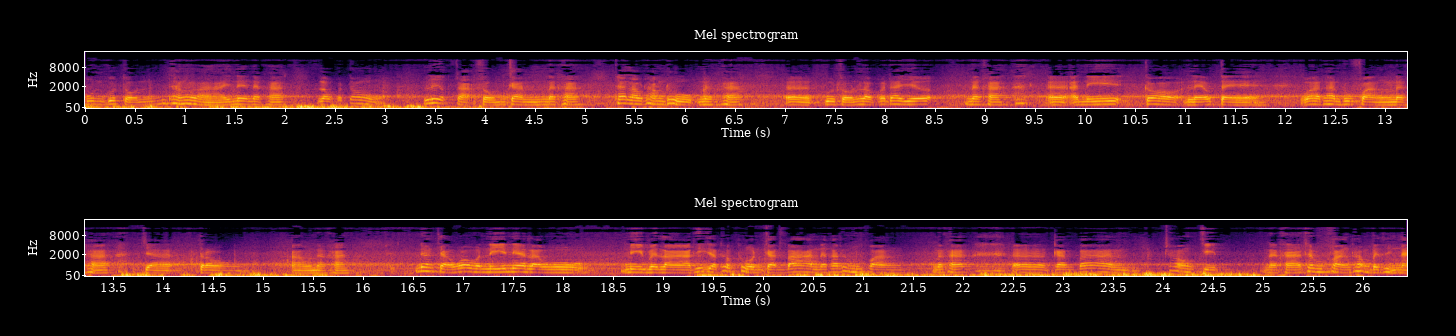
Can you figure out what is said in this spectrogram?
บุญกุศลทั้งหลายเนี่ยนะคะ เราก็ต้องเลือกสะสมกันนะคะ ถ้าเราทำถูกนะคะกุศลเราก็ได้เยอะนะคะอ,อันนี้ก็แล้วแต่ว่าท่านผู้ฟังนะคะจะตรองเอานะคะ เนื่องจากว่าวันนี้เนี่ยเรามีเวลาที่จะทบทวนการบ้านนะคะท่านผู้ฟังนะคะการบ้านช่องจิต นะคะท่านผู้ฟังท่องไปถึงไหน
